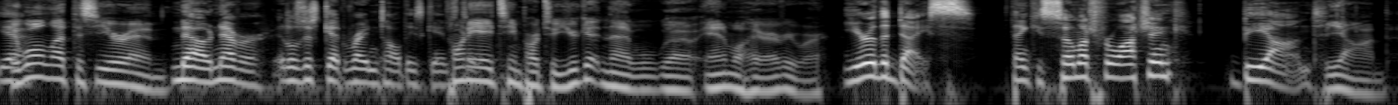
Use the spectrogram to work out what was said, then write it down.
yeah. It won't let this year end. no, never. It'll just get right into all these games. too. 2018 part two. You're getting that uh, animal hair everywhere. Year of the Dice. Thank you so much for watching. Beyond. Beyond.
